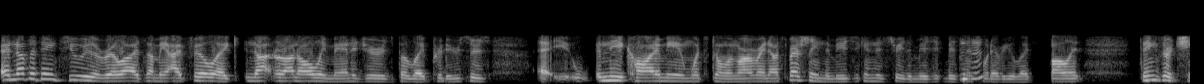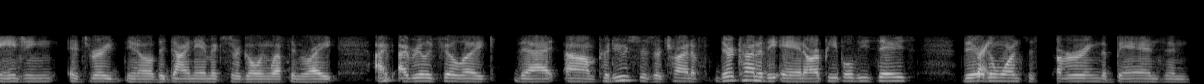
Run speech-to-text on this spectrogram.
Another thing too to realize. I mean, I feel like not not only managers but like producers. In the economy and what's going on right now, especially in the music industry, the music business, Mhm. whatever you like to call it, things are changing. It's very, you know, the dynamics are going left and right. I I really feel like that um producers are trying to they're kind of the A&R people these days. They're Right. the ones discovering the bands and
